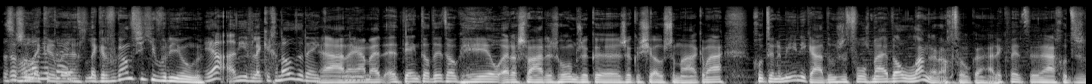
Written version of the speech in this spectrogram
Dat is wel een lekker, tijd. lekker vakantietje voor die jongen. Ja, die heeft lekker genoten, denk ik. Ja, nou ja, maar ik denk dat dit ook heel erg zwaar is hoor, om zulke, zulke shows te maken. Maar goed, in Amerika doen ze het volgens mij wel langer achter elkaar. Ik weet, eh, nou goed, dus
